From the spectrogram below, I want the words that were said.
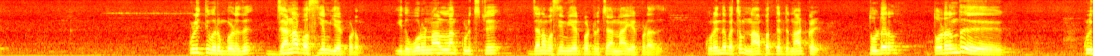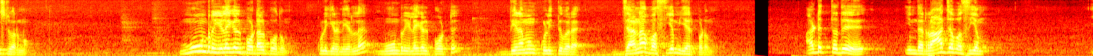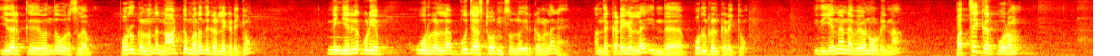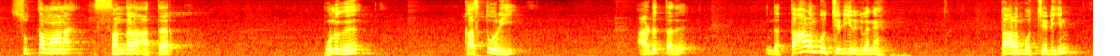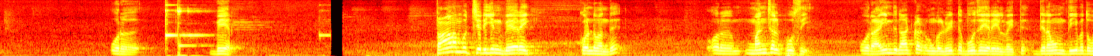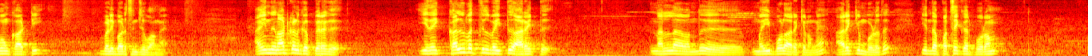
குளித்து வரும் பொழுது ஜனவசியம் ஏற்படும். இது ஒரு நாள்லாம் குளிச்சுட்டு ஜனவசியம் ஏற்பட்டுருச்சான்னா ஏற்படாது. குறைந்தபட்சம் நாற்பத்தெட்டு நாட்கள் தொடர் தொடர்ந்து குளிச்சுட்டு வரணும். மூன்று இலைகள் போட்டால் போதும். குளிக்கிற நீரில் மூன்று இலைகள் போட்டு தினமும் குளித்து வர ஜனவசியம் ஏற்படும். அடுத்தது இந்த ராஜவசியம். இதற்கு வந்து ஒரு சில பொருட்கள் வந்து நாட்டு மருந்து கடையில் கிடைக்கும். நீங்கள் இருக்கக்கூடிய ஊர்களில் பூஜா ஸ்டோர்னு சொல்லி இருக்கோம்லங்க அந்த கடைகளில் இந்த பொருட்கள் கிடைக்கும். இது என்னென்ன வேணும் அப்படின்னா பச்சை கற்பூரம் சுத்தமான சந்தன அத்தர் புனுகு கஸ்தூரி. அடுத்தது இந்த தாளம்பூ செடி இருக்குல்லங்க. தாளம்பூ செடியின் ஒரு வேர். தாளம்பூ செடியின் வேரை கொண்டு வந்து ஒரு மஞ்சள் பூசி ஒரு ஐந்து நாட்கள் உங்கள் வீட்டு பூஜை அறையில் வைத்து தினமும் தீபத்துவம் காட்டி வழிபாடு செஞ்சுவாங்க. ஐந்து நாட்களுக்கு பிறகு இதை கல்வத்தில் வைத்து அரைத்து நல்லா வந்து மை போல் அரைக்கணுங்க. அரைக்கும் பொழுது இந்த பச்சை கற்பூரம்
